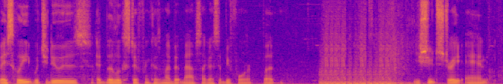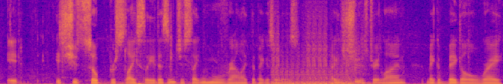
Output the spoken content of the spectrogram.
basically what you do is, it, it looks different because my bitmaps, like I said before, but you shoot straight and it it shoots so precisely, it doesn't just like move around like the Pegasus does. I can just shoot a straight line, make a big old ray.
